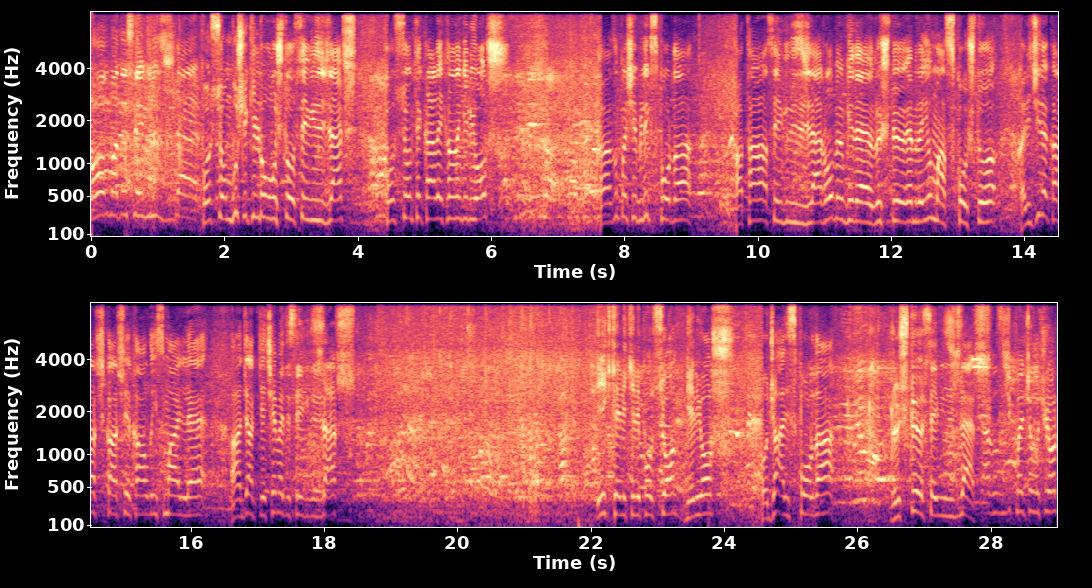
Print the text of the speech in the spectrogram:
Olmadı sevgili izleyiciler. Pozisyon bu şekilde oluştu sevgili izleyiciler. Pozisyon tekrar ekrana geliyor. Kazımpaşa Birlik Spor'da hata sevgili. O bölgede Rüştü Emre Yılmaz koştu. Kaleciyle karşı karşıya kaldı İsmail'le. Ancak geçemedi sevgili izleyiciler. İlk tehlikeli pozisyon geliyor. Kocaeli Spor'da Rüştü sevgili izleyiciler. Hızlı çıkmaya çalışıyor.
